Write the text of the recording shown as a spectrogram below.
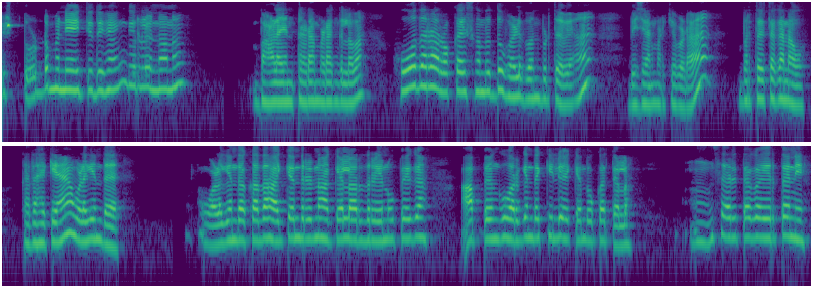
ಇಷ್ಟು ದೊಡ್ಡ ಮನೆ ಐತಿದ್ದು ಹೆಂಗಿರಲಿ ನಾನು? ಭಾಳ ಏನು ತಡ ಮಾಡಂಗಿಲ್ಲವ. ಹೋದರ ರೊಕ್ಕ ಇಸ್ಕೊಂಡದ್ದು ಹೊಳ್ಳಿ ಬಂದ್ಬಿಡ್ತೇವೆ, ಹಾಂ? ಬೇಜಾರು ಮಾಡ್ಕೋಬೇಡ ತಗ ನಾವು. ಕದ ಹಾಕ್ಯ? ಒಳಗಿಂದ. ಒಳಗಿಂದ ಕದ ಹಾಕ್ಯಂದ್ರೇನು ಹಾಕ್ಯಲ್ಲಾರ್ದ್ರೆ ಏನು ಉಪಯೋಗ? ಅಪ್ಪ ಹೆಂಗು ಹೊರಗಿಂದ ಕಿಲಿ ಹಾಕ್ಯಂದು ಹೋಗತ್ತಲ್ಲ ಹ್ಞೂ ಸರಿ ತಗೋ, ಇರ್ತಾನೆ.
